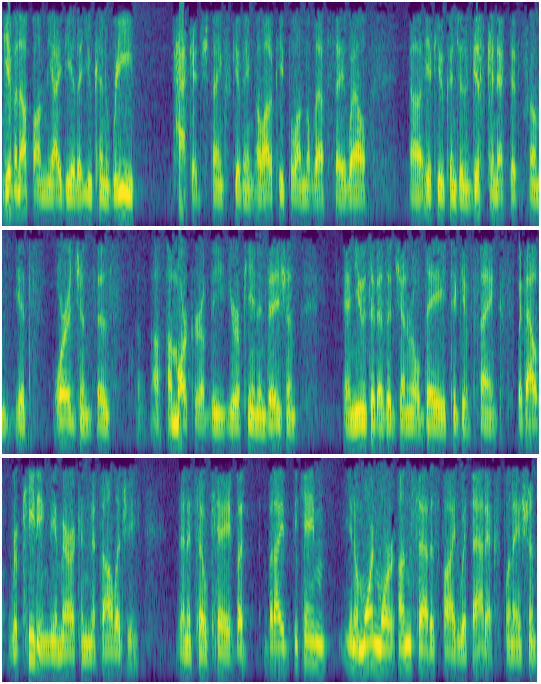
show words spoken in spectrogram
given up on the idea that you can repackage Thanksgiving. A lot of people on the left say, well, uh, if you can just disconnect it from its origins as a, a marker of the European invasion, and use it as a general day to give thanks without repeating the American mythology, then it's okay. But but I became you know more and more unsatisfied with that explanation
